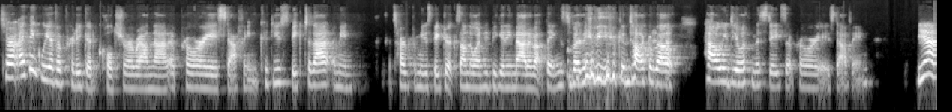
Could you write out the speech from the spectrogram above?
Sarah, I think we have a pretty good culture around that at Pro REA staffing. Could you speak to that? I mean, it's hard for me to speak to it because I'm the one who'd be getting mad about things, but maybe you can talk about how we deal with mistakes at Pro REA staffing. Yeah,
